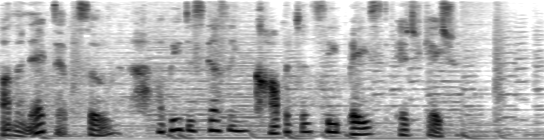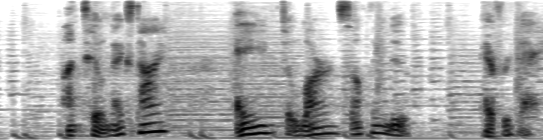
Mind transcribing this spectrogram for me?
On the next episode, I'll be discussing competency based education. Until next time, aim to learn something new every day.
